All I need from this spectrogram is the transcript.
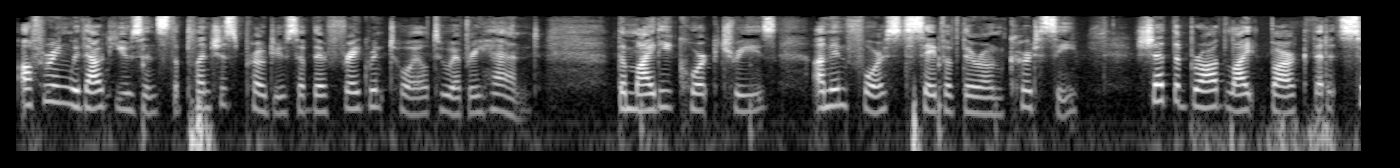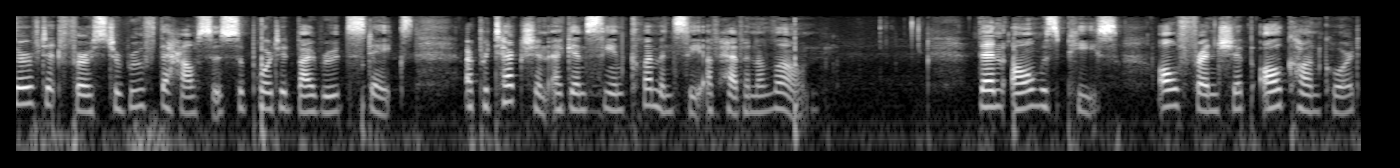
offering without usance the plenteous produce of their fragrant toil to every hand; the mighty cork trees, unenforced save of their own courtesy, shed the broad light bark that served at first to roof the houses supported by rude stakes, a protection against the inclemency of heaven alone. Then all was peace, all friendship, all concord;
